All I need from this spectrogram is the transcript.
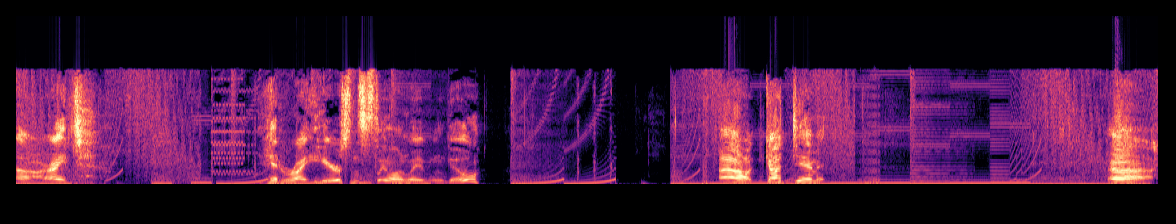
Alright. Head right here, since it's the only way we can go. Oh, god damn it. Ah.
